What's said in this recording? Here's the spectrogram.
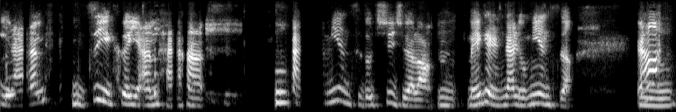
你来安排，你自己可以安排哈，把面子都拒绝了，嗯，没给人家留面子。然后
